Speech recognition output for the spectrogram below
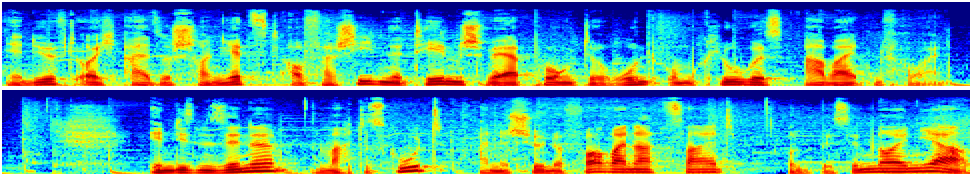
Ihr dürft euch also schon jetzt auf verschiedene Themenschwerpunkte rund um kluges Arbeiten freuen. In diesem Sinne, macht es gut, eine schöne Vorweihnachtszeit und bis im neuen Jahr.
